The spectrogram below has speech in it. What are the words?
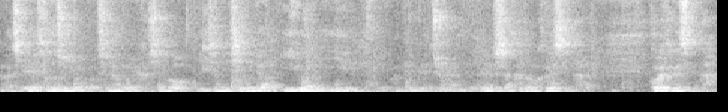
다 같이 사도신경으로 신앙 고백 하심으로 2025년 2월 2일 화평교회 주일날을 시작하도록 하겠습니다. 고백하겠습니다.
